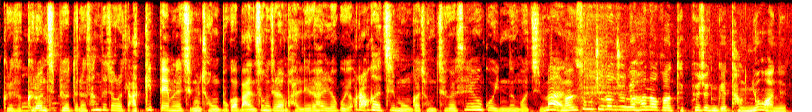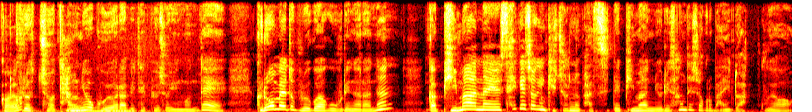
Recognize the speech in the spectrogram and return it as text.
그래서 어. 그런 지표들은 상대적으로 낮기 때문에 지금 정부가 만성질환 관리를 하려고 여러 가지 뭔가 정책을 세우고 있는 거지만 만성질환 중에 하나가 대표적인 게 당뇨 아닐까요? 그렇죠. 당뇨 고혈압이 대표적인 건데 그럼에도 불구하고 우리나라는 그러니까 비만을 세계적인 기준으로 봤을 때 비만율이 상대적으로 많이 낮고요.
